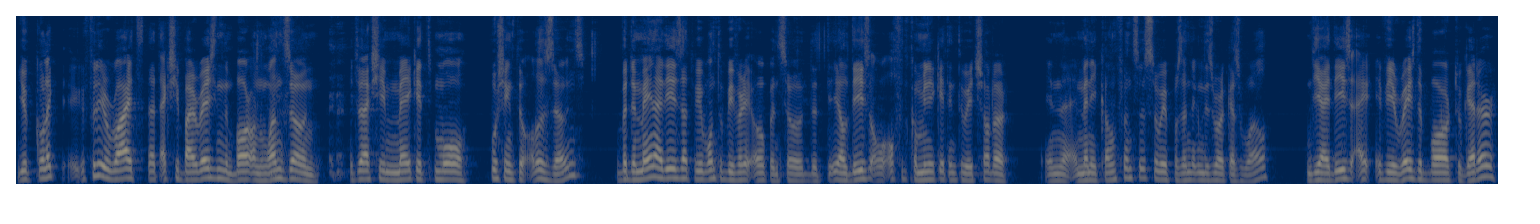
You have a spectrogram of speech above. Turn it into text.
You're fully right that actually by raising the bar on one zone, it will actually make it more pushing to other zones. But the main idea is that we want to be very open. So the TLDs are often communicating to each other in, in many conferences. So we're presenting this work as well. And the idea is if we raise the bar together,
